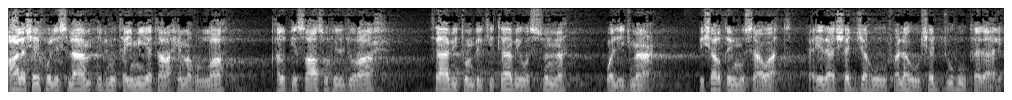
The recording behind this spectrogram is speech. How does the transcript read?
قال شيخ الإسلام ابن تيمية رحمه الله القصاص في الجراح ثابت بالكتاب والسنة والإجماع بشرط المساواة فإذا شجه فله شجه كذلك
